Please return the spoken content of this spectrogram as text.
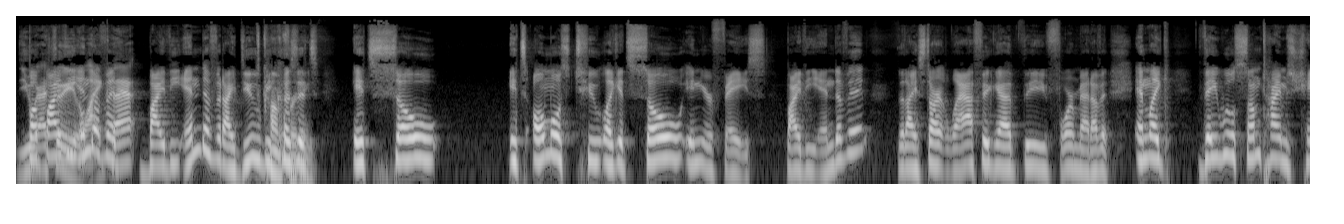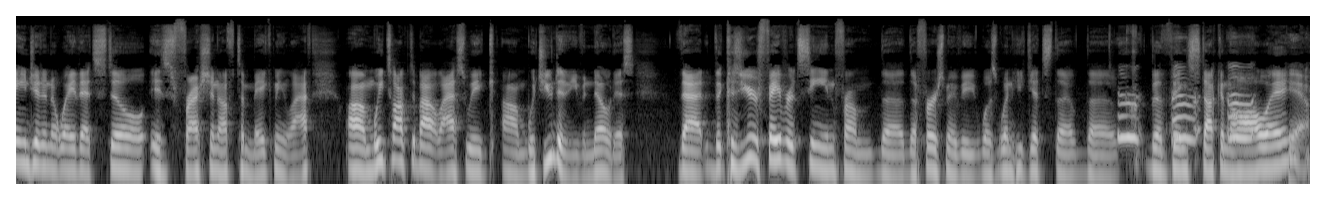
you but by actually the end like of it, that? by the end of it, I do because comforting. it's it's so it's almost too like it's so in your face by the end of it that I start laughing at the format of it, and like they will sometimes change it in a way that still is fresh enough to make me laugh. Um, we talked about last week, um, which you didn't even notice. That because your favorite scene from the the first movie was when he gets the the the thing uh, stuck in the uh, uh. hallway Yeah.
